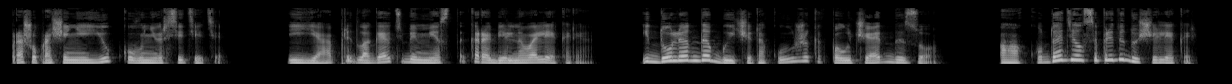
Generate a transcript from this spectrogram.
прошу прощения, юбку в университете. И я предлагаю тебе место корабельного лекаря. И долю от добычи, такую же, как получает Дезо. А куда делся предыдущий лекарь?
